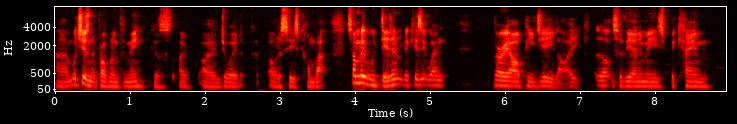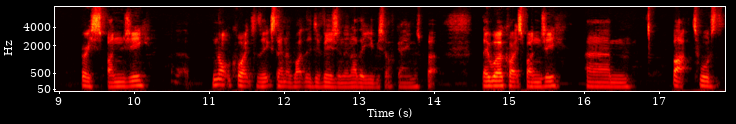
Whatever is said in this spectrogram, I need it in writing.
um, which isn't a problem for me because I, I enjoyed Odyssey's combat. Some people didn't because it went very RPG like. Lots of the enemies became very spongy, uh, not quite to the extent of like the Division and other Ubisoft games, but they were quite spongy. Um, but towards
